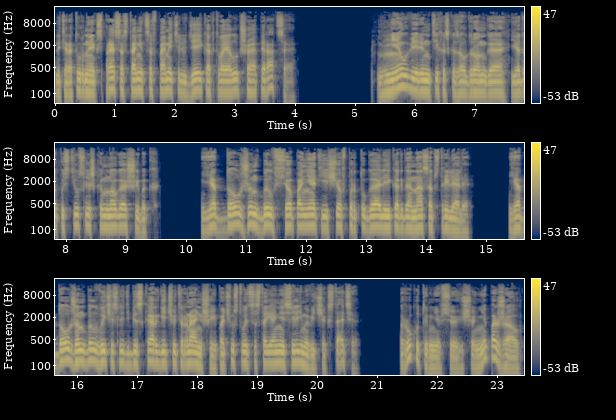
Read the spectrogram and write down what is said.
Литературный экспресс останется в памяти людей как твоя лучшая операция. Не уверен, тихо сказал Дронга. Я допустил слишком много ошибок. Я должен был все понять еще в Португалии, когда нас обстреляли. Я должен был вычислить Бескарги чуть раньше и почувствовать состояние Селимовича. Кстати, руку ты мне все еще не пожал.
